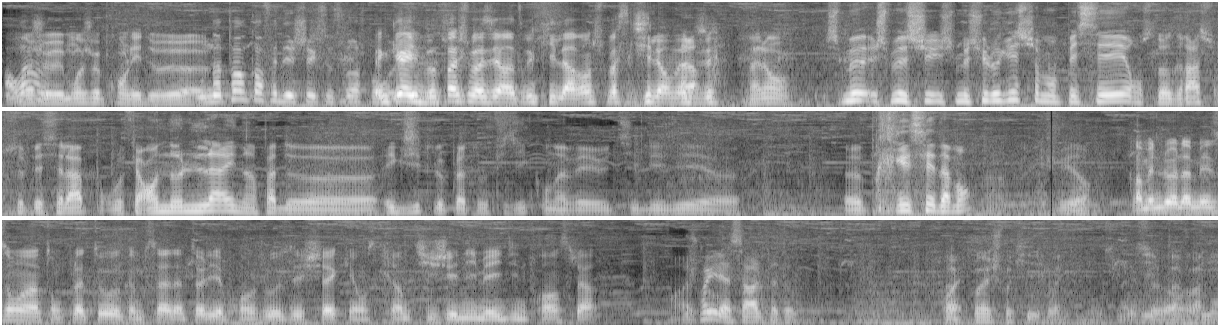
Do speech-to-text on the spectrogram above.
moi, vrai, je, moi je prends les deux. euh. On n'a pas encore fait d'échecs ce soir, je Le gars, il veut pas choisir un truc qui l'arrange parce qu'il est en mode Alors, jeu. Ah non, je me, je, me suis, je me suis logué sur mon PC, on se loguera sur ce PC là pour le faire en online, hein, pas de euh, exit le plateau physique qu'on avait utilisé euh, euh, précédemment. Évidemment. Ramène-le à la maison, hein, ton plateau, comme ça, Anatole, il apprend à jouer aux échecs et on se crée un petit génie made in France là. Je crois qu'il a Sarah le plateau. ouais, je crois qu'il ouais. est pas vrai. vraiment.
